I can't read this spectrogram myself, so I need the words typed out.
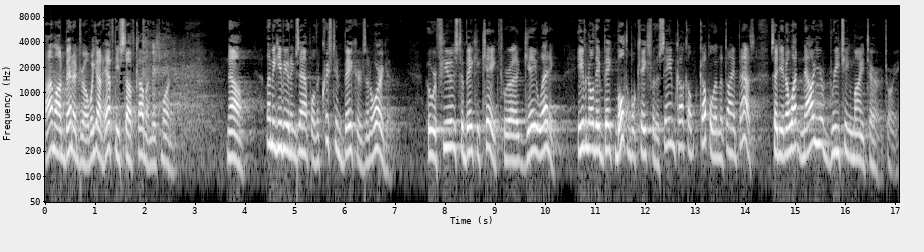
I'm on Benadryl. We got hefty stuff coming this morning. Now, let me give you an example. The Christian bakers in Oregon who refused to bake a cake for a gay wedding even though they baked multiple cakes for the same couple in the time past, said, you know what? Now you're breaching my territory.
